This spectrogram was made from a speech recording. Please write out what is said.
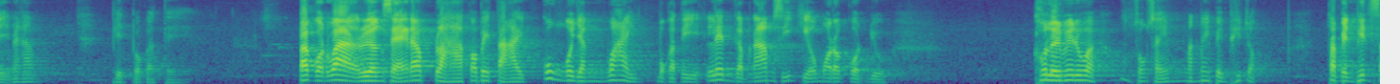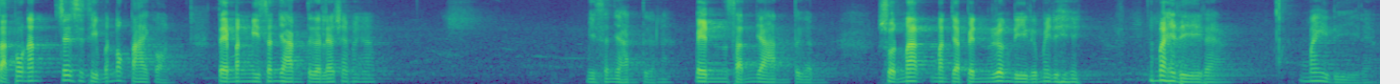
ติไหมครับ ผิดปกติ ปรากฏว่าเรืองแสงแล้วปลาก็ไม่ตาย กุ้งก็ยังว่ายปกติ เล่นกับน้ำสีเขียวมรกตอยู่ เขาเลยไม่รู้ว่าสงสัยมันไม่เป็นพิษหรอก ถ้าเป็นพิษสัตว์พวกนั้นเซนซิทีฟมันต้องตายก่อน แต่มันมีสัญญาณเตือนแล้วใช่ไหมครับ มีสัญญาณเตือนแล้วเป็นสัญญาณเตือน ส่วนมากมันจะเป็นเรื่องดีหรือไม่ดี ไม่ดีแล้ว ไม่ดีแล้ว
